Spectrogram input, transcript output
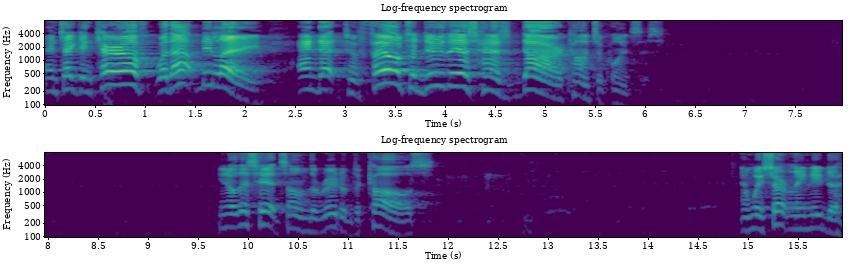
and taken care of without delay, and that to fail to do this has dire consequences. You know, this hits on the root of the cause. And we certainly need to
